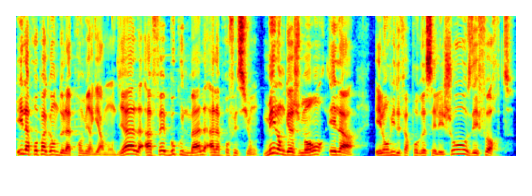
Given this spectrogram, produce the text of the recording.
et la propagande de la Première Guerre mondiale a fait beaucoup de mal à la profession. Mais l'engagement est là, et l'envie de faire progresser les choses est forte.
